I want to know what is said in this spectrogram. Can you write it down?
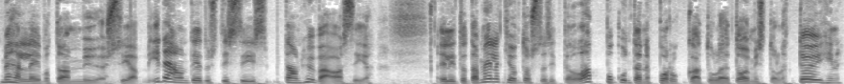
mehän leivotaan myös. Ja idea on tietysti siis, tämä on hyvä asia. Eli tota, meilläkin on tuossa sitten lappu, kun tänne porukkaa tulee toimistolle töihin.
